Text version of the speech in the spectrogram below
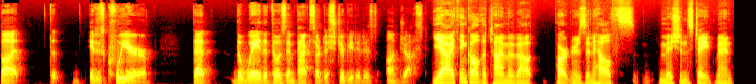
but the, it is clear that the way that those impacts are distributed is unjust Yeah, I think all the time about Partners in Health's mission statement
